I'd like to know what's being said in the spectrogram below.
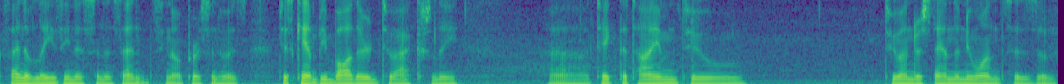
sign of laziness in a sense, you know, a person who is just can't be bothered to actually uh, take the time to to understand the nuances of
